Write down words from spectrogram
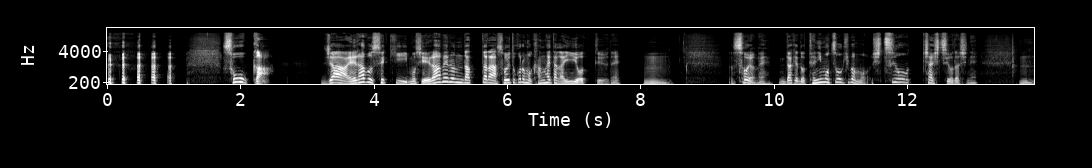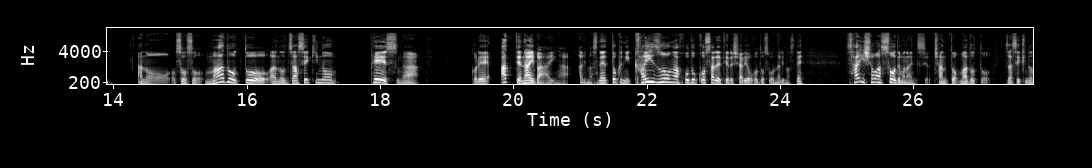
そうか。じゃあ選ぶ席もし選べるんだったらそういうところも考えた方がいいよっていうね。うん。そうよね。だけど手荷物置き場も必要っちゃ必要だしね。うん。あのそうそう。窓とあの座席のペースがこれ合ってない場合がありますね。特に改造が施されている車両ほどそうなりますね。最初はそうでもないんですよ。ちゃんと窓と座席の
